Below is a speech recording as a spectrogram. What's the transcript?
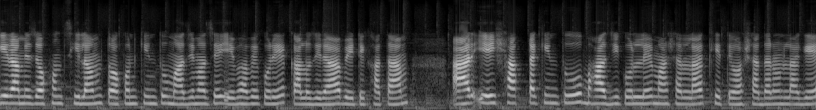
গ্রামে যখন ছিলাম, তখন কিন্তু মাঝে মাঝে এভাবে করে কালো জিরা বেটে খাতাম। আর এই শাকটা কিন্তু ভাজি করলে মাসাল্লা খেতে অসাধারণ লাগে।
